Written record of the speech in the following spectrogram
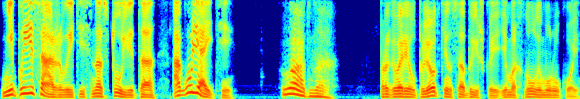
не присаживайтесь на стуле-то, а гуляйте. — Ладно, — проговорил Плеткин с одышкой и махнул ему рукой.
